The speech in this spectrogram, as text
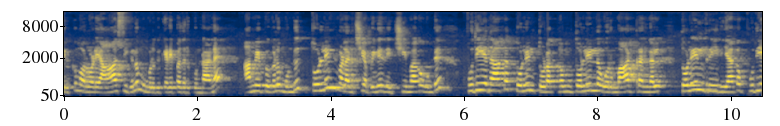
இருக்கும். அவர்களுடைய ஆசிகளும் உங்களுக்கு கிடைப்பதற்குண்டான அமைப்புகளும் உண்டு. தொழில் வளர்ச்சி அப்படிங்கிறது நிச்சயமாக உண்டு. புதியதாக தொழில் தொடக்கம் தொழிலில் ஒரு மாற்றங்கள் தொழில் ரீதியாக புதிய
